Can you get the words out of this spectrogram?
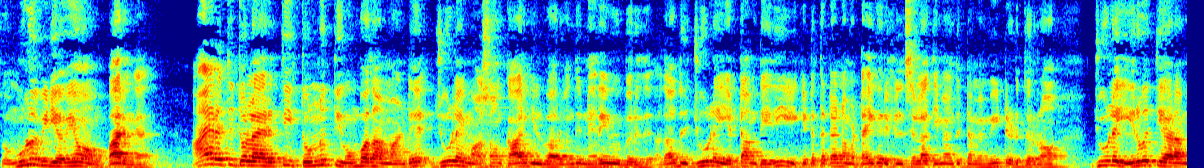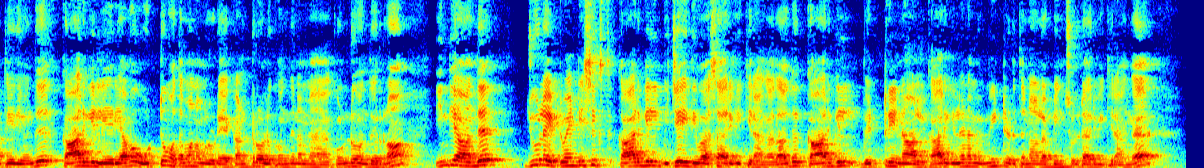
ஸோ முழு வீடியோவையும் பாருங்கள் ஆயிரத்தி தொள்ளாயிரத்தி தொண்ணூற்றி ஒன்பதாம் ஆண்டு ஜூலை மாதம் கார்கில் வார் வந்து நிறைவு பெறுது. அதாவது ஜூலை எட்டாம் தேதி கிட்டத்தட்ட நம்ம டைகர் ஹில்ஸ் எல்லாத்தையுமே வந்துட்டு நம்ம மீட் எடுத்துடுறோம். ஜூலை இருபத்தி ஆறாம் தேதி வந்து கார்கில் ஏரியாவை ஒட்டுமொத்தமாக நம்மளுடைய கண்ட்ரோலுக்கு வந்து நம்ம கொண்டு வந்துடுறோம். இந்தியா வந்து July twenty sixth Kargil Vijay திவாஸை அறிவிக்கிறாங்க. அதாவது கார்கில் வெற்றி நாள் கார்கிலை நம்ம மீட்டெடுத்த நாள் அப்படின்னு சொல்லிட்டு அறிவிக்கிறாங்க.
